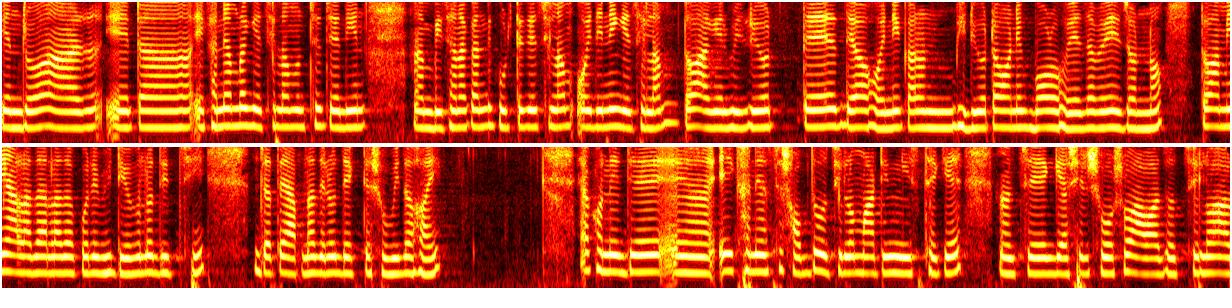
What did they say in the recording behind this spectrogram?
কেন্দ্র। আর এটা, এখানে আমরা গেছিলাম হচ্ছে যেদিন বিছানাকান্দি ঘুরতে গেছিলাম, ওই দিনই গেছিলাম। তো আগের ভিডিওতে দেওয়া হয়নি, কারণ ভিডিওটা অনেক বড় হয়ে যাবে এই জন্য তো আমি আলাদা আলাদা করে ভিডিওগুলো দিচ্ছি, যাতে আপনাদেরও দেখতে সুবিধা হয়। এখন এই যে এইখানে হচ্ছে শব্দ হচ্ছিল মাটির নিচ থেকে, হচ্ছে গ্যাসের শো শো আওয়াজ হচ্ছিল, আর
